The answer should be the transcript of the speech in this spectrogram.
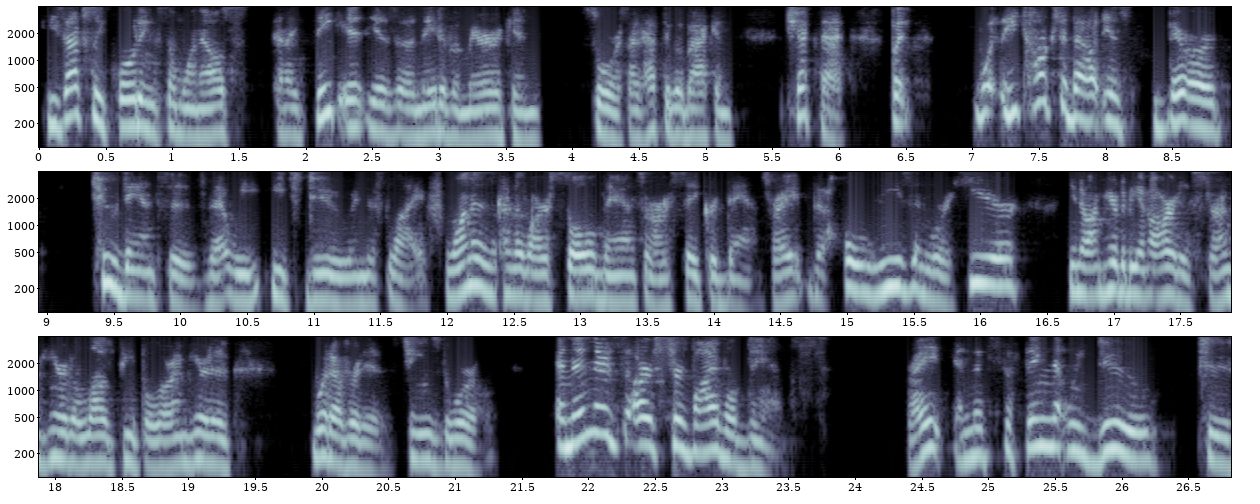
he's actually quoting someone else and i think it is a native american source. I'd have to go back and check that. But what he talks about is there are two dances that we each do in this life. One is kind of our soul dance or our sacred dance right? The whole reason we're here you know i'm here to be an artist or i'm here to love people or i'm here to whatever it is change the world. And then there's our survival dance right? And that's the thing that we do to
